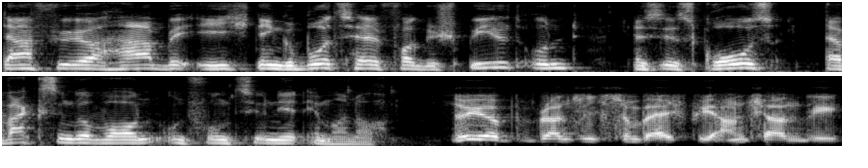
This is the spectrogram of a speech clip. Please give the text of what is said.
dafür habe ich den Geburtshelfer gespielt und es ist groß, erwachsen geworden und funktioniert immer noch? Naja, man sich zum Beispiel anschauen, die,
